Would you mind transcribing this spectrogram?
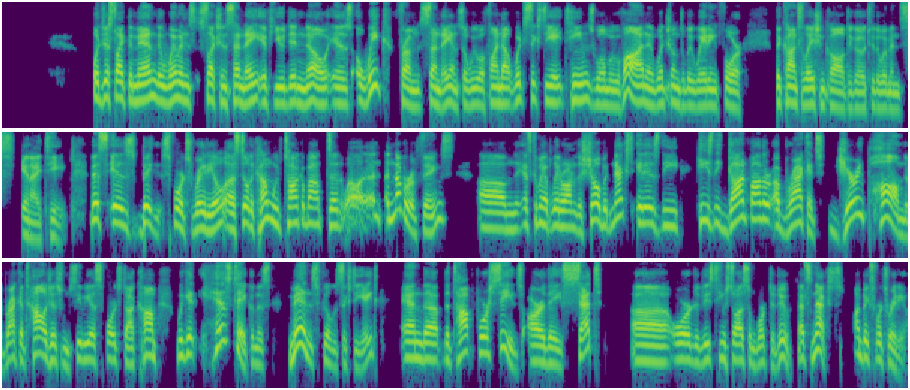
Well, just like the men, the women's selection Sunday, if you didn't know, is a week from Sunday. And so we will find out which 68 teams will move on and which ones will be waiting for the consolation call to go to the women's NIT. This is Big Sports Radio. Uh, still to come, we've talked about, uh, well, a, a, number of things. Um, it's coming up later on in the show. But next, it is the, he's the godfather of brackets, Jerry Palm, the bracketologist from CBSSports.com. We get his take on this men's field of 68 and uh, the top four seeds, are they set uh, or do these teams still have some work to do? That's next on Big Sports Radio.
